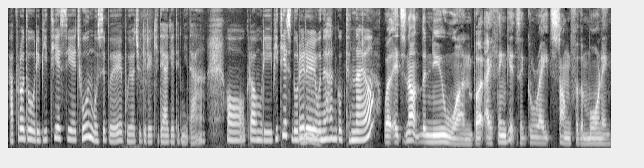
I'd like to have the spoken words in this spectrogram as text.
앞으로도 우리 BTS의 좋은 모습을 보여주기를 기대하게 됩니다. 어, 그럼 우리 BTS 노래를 오늘 한 곡 듣나요? Well, it's not the new one, but I think it's a great song for the morning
